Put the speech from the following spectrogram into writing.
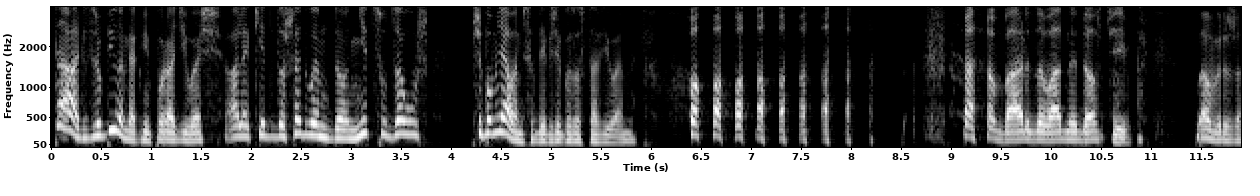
tak, zrobiłem, jak mi poradziłeś, ale kiedy doszedłem do nie cudzołóż, przypomniałem sobie, gdzie go zostawiłem. Bardzo ładny dowcip. Dobry, że.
